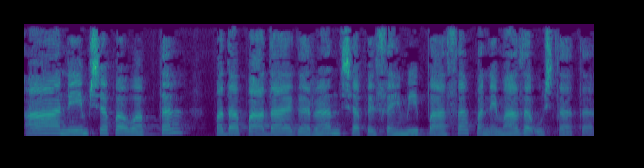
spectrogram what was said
آ نیم شپا وپتا پدا پادائے گا رند شپ سہمی پاسا پ نماز اشتا تھا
